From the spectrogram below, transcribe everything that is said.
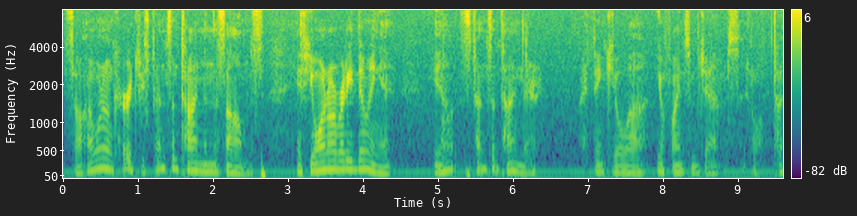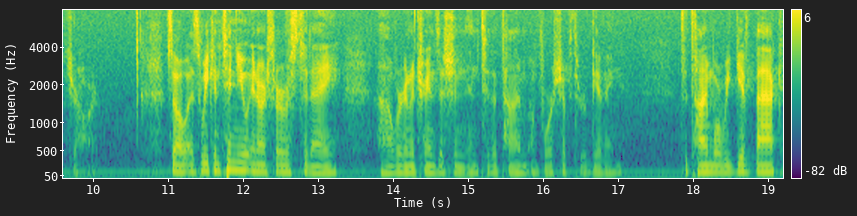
So I want to encourage you, spend some time in the Psalms. If you aren't already doing it, you know, spend some time there. I think you'll, uh, you'll find some gems. It'll touch your heart. So, as we continue in our service today, uh, we're going to transition into the time of worship through giving. It's a time where we give back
